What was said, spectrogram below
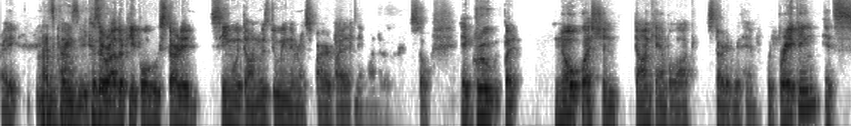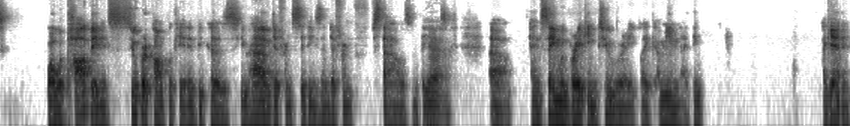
right? that's Mhm. crazy Um, because there were other people who started seeing what Don was doing. They were inspired by it and they wanted to learn. So it grew, but no question, Don Campbellock started with him. With breaking, it's well, with popping, it's super complicated because you have different cities and different styles and things. Um, and same with breaking too, right? Like, I mean, I think again,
